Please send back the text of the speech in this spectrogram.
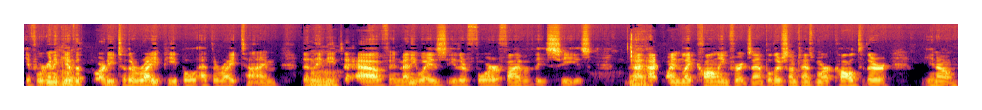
If we're going to give mm. authority to the right people at the right time, then they need mm-hmm. to have, in many ways, either four or five of these C's. Yeah. I, I find, like calling, for example, they're sometimes more called to their, you know,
